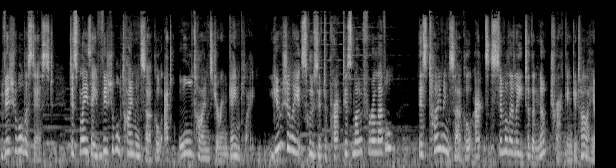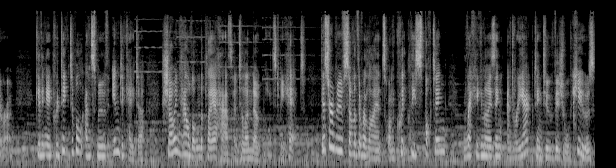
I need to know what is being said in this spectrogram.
Visual Assist, displays a visual timing circle at all times during gameplay. Usually exclusive to practice mode for a level, this timing circle acts similarly to the note track in Guitar Hero, giving a predictable and smooth indicator showing how long the player has until a note needs to be hit. This removes some of the reliance on quickly spotting, recognizing, and reacting to visual cues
